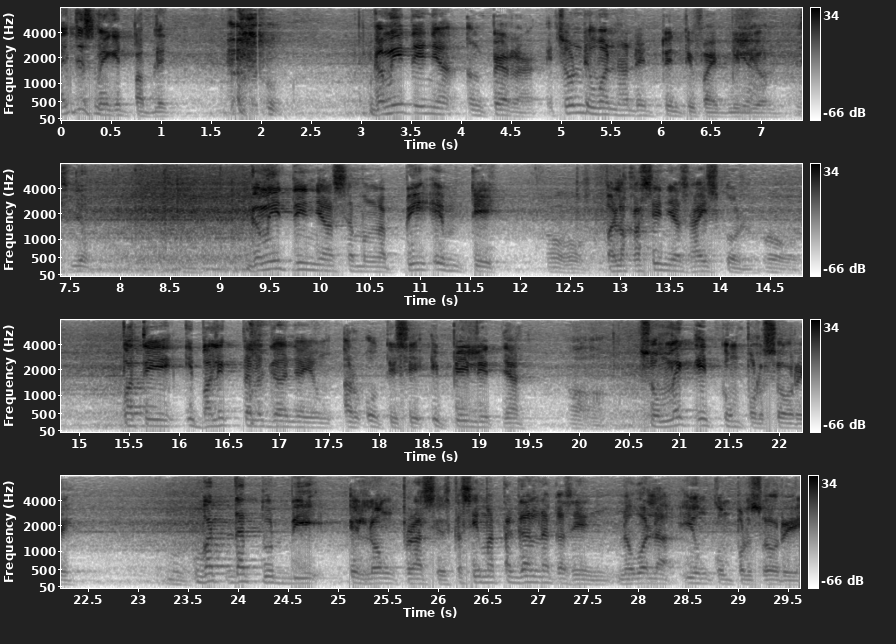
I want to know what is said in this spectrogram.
I just make it public. Gamitin niya ang pera. It's only 125 million. Gamitin niya sa mga PMT. Oo. Palakasin niya sa high school. Oo. Pati ibalik talaga niya yung ROTC. Ipilit niya. Oo. So make it compulsory. But that would be a long process kasi matagal na kasing nawala yung compulsory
